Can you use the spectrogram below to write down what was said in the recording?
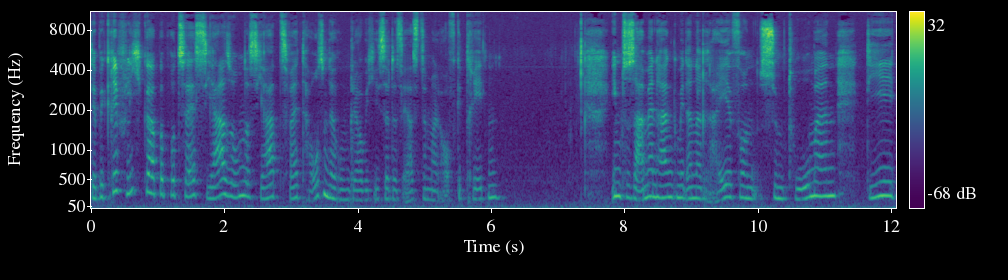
Der Begriff Lichtkörperprozess, ja, so um das Jahr 2000 herum, glaube ich, ist er das erste Mal aufgetreten. Im Zusammenhang mit einer Reihe von Symptomen, die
